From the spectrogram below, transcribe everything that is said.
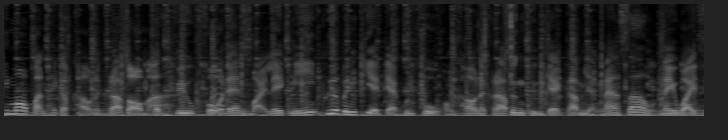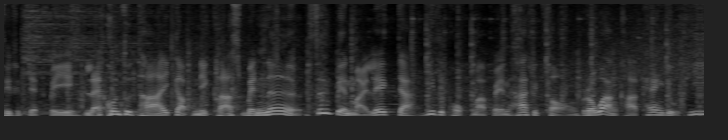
ที่มอบมันให้กับเขานะครับต่อมาฟิลโฟเดนหมายเลขนี้เพื่อเป็นเกียรติแก่คุณปู่ของเขานะครับซึ่งถึงแก่กรรมอย่างน่าเศร้าในวัย 47 ปี และคนสุดท้ายกับนิคลัสเบนเนอร์ซึ่งเปลี่ยนหมายเลขจาก 26 มาเป็น 52 ระหว่างคาแข่งอยู่ที่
